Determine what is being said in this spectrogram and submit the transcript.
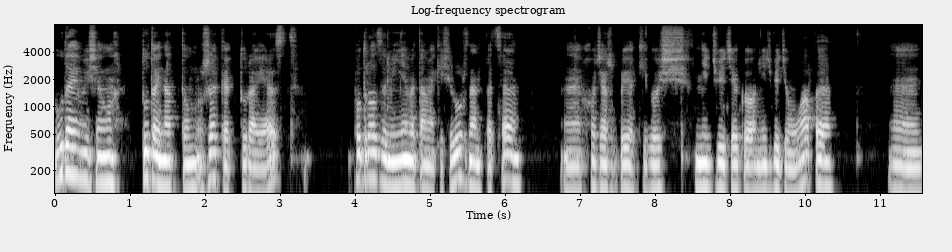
Udajemy się tutaj nad tą rzekę, która jest. Po drodze miniemy tam jakieś różne NPC, e, chociażby jakiegoś niedźwiedziego, niedźwiedzią łapę, e,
